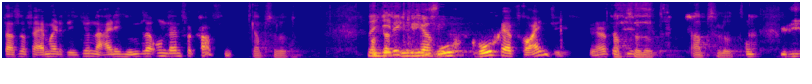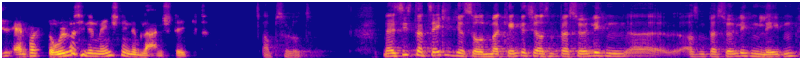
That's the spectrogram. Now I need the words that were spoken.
dass auf einmal regionale Händler online verkaufen. Absolut. Na, und jede Krise ja hoch, hoch erfreulich. Ja, absolut, ist, absolut. Und es ist einfach toll, was in den Menschen in dem Land steckt. Absolut. Na, es ist tatsächlich ja so, und man kennt es ja aus dem persönlichen, äh, aus dem persönlichen Leben,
